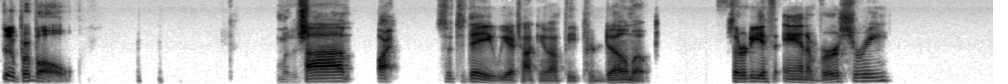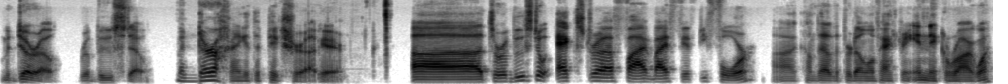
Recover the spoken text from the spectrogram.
Super Bowl. What it Um, all right. So today we are talking about the Perdomo 30th anniversary Maduro Robusto. Madura. Trying to get the picture up here. Uh, it's a Robusto Extra 5x54. Uh, comes out of the Perdomo factory in Nicaragua.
